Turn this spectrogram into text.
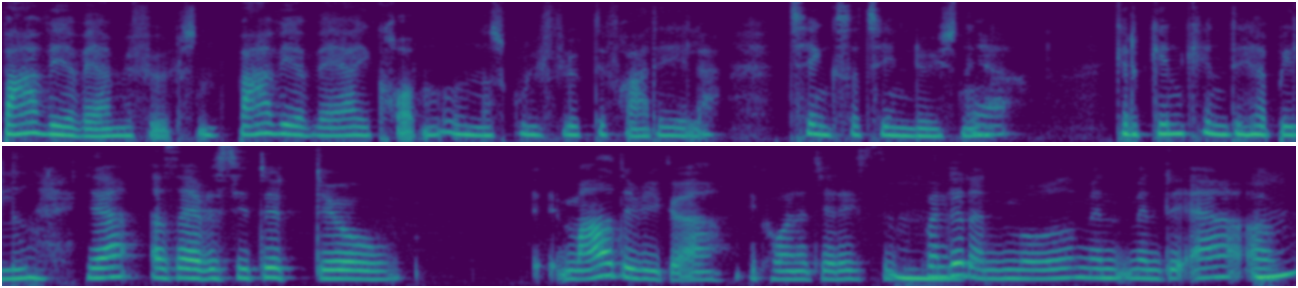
bare ved at være med følelsen, bare ved at være i kroppen, uden at skulle flygte fra det, eller tænke sig til en løsning. ja. Kan du genkende det her billede? Ja, altså jeg vil sige, det, det er jo meget det, vi gør i Core Energetics, Mm. mm. på en lidt anden måde, men, men det er at Mm. mm.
